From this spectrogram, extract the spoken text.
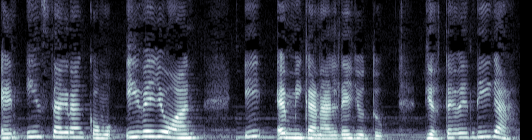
en Instagram como Ibe Joan y en mi canal de YouTube. Dios te bendiga.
